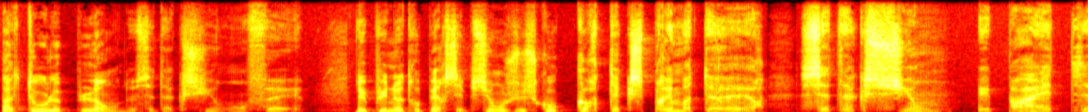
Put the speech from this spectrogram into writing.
À tout le plan de cette action, en fait. Depuis notre perception jusqu'au cortex prémoteur, cette action est prête.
